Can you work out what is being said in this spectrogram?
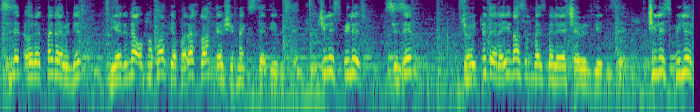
sizin öğretmen evinin yerine otopark yaparak rant devşirmek istediğinizi. Kilis bilir sizin Söğütlü Dere'yi nasıl mezbeleye çevirdiğinizi. Kilis bilir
